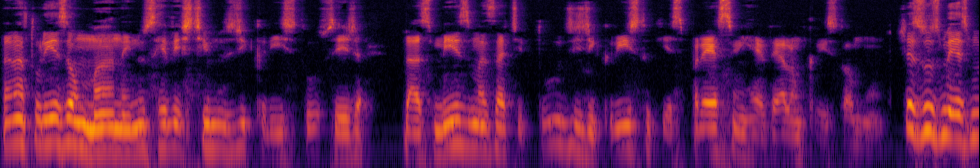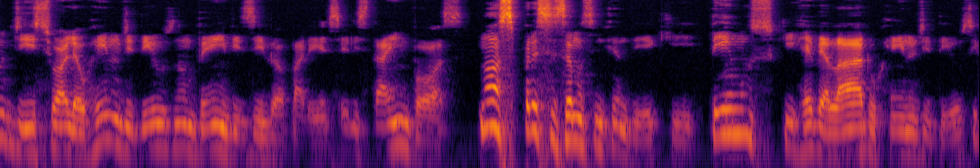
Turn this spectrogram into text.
da natureza humana e nos revestirmos de Cristo, ou seja, das mesmas atitudes de Cristo que expressam e revelam Cristo ao mundo. Jesus mesmo disse: Olha, o reino de Deus não vem em visível aparência, ele está em vós. Nós precisamos entender que temos que revelar o reino de Deus e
